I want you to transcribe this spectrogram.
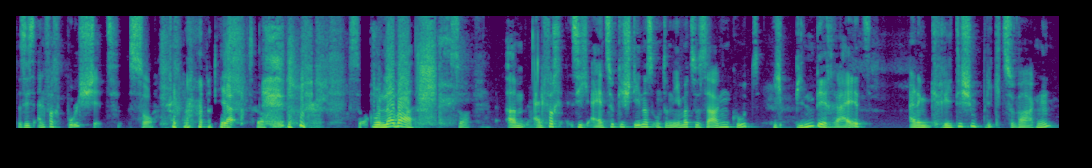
das ist einfach Bullshit. So. Ja. so. so. Wunderbar. So. Ähm, einfach sich einzugestehen als Unternehmer zu sagen, gut, ich bin bereit, einen kritischen Blick zu wagen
